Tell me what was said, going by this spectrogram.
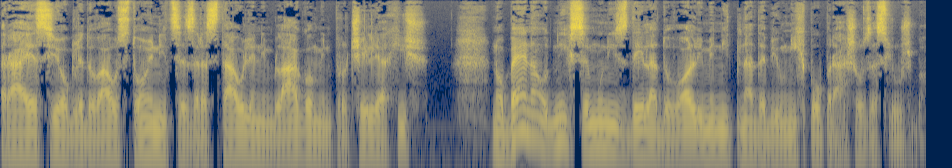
Raje si ogledoval stojnice z razstavljenim blagom in pročelja hiš. Nobena od njih se mu ni zdela dovolj imenitna, da bi v njih povprašal za službo.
